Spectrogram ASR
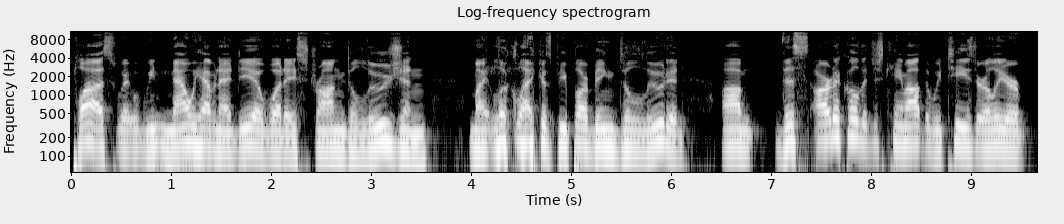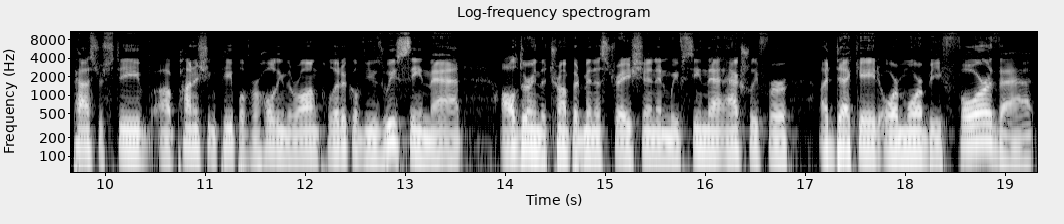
plus, we, we now we have an idea what a strong delusion might look like as people are being deluded. Um, this article that just came out that we teased earlier, Pastor Steve, uh, punishing people for holding the wrong political views, we've seen that all during the Trump administration, and we've seen that actually for a decade or more before that,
